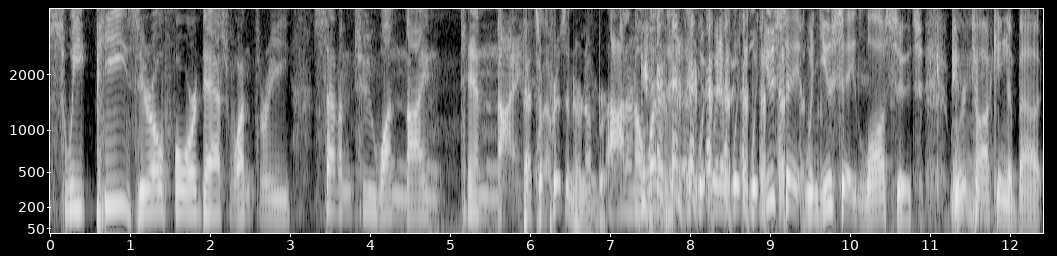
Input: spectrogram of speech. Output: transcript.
sweet P04-137219 ten nine. That's a prisoner number. I don't know what it is. when, when, when you say when you say lawsuits, we're talking about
